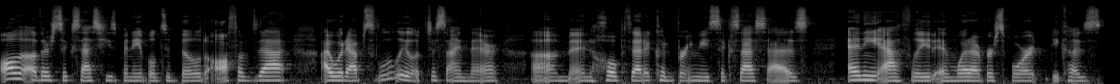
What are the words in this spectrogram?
all the other success he's been able to build off of that, I would absolutely look to sign there um, and hope that it could bring me success as any athlete in whatever sport because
